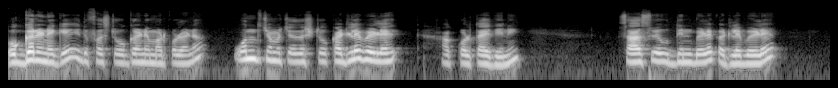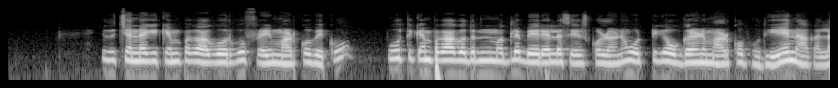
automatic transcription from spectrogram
ಒಗ್ಗರಣೆಗೆ, ಇದು ಫಸ್ಟ್ ಒಗ್ಗರಣೆ ಮಾಡ್ಕೊಳ್ಳೋಣ. ಒಂದು ಚಮಚದಷ್ಟು ಕಡಲೆಬೇಳೆ ಹಾಕ್ಕೊಳ್ತಾ ಇದ್ದೀನಿ. ಸಾಸಿವೆ ಉದ್ದಿನಬೇಳೆ ಕಡಲೆಬೇಳೆ ಇದು ಚೆನ್ನಾಗಿ ಕೆಂಪಗಾಗೋವರೆಗೂ ಫ್ರೈ ಮಾಡ್ಕೋಬೇಕು. ಪೂರ್ತಿ ಕೆಂಪಗಾಗೋದ್ರಿಂದ ಮೊದಲೇ ಬೇರೆ ಎಲ್ಲ ಸೇರಿಸ್ಕೊಳ್ಳೋಣ. ಒಟ್ಟಿಗೆ ಒಗ್ಗರಣೆ ಮಾಡ್ಕೋಬೋದು ಏನಾಗಲ್ಲ.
